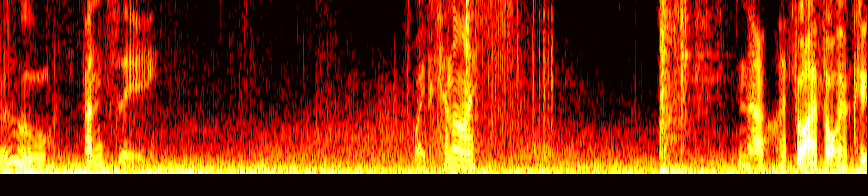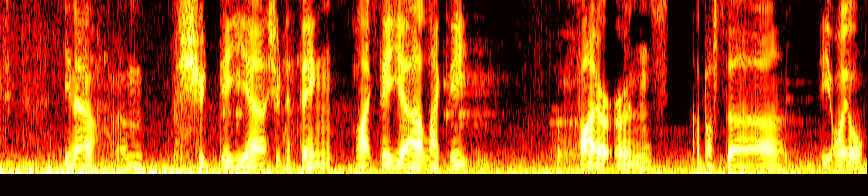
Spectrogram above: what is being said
Ooh, fancy. Wait, can I? No, I thought I thought I could, you know, um, shoot the uh, shoot the thing like the uh, like the fire urns above the the oil,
